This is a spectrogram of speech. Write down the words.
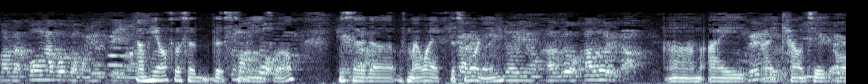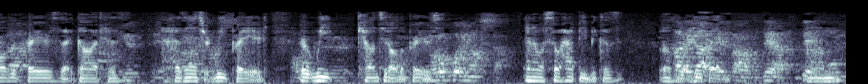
Um, he also said this to me as well. He said, uh, with my wife this morning, um, I, I counted all the prayers that God has, has answered. We prayed, or we counted all the prayers. And I was so happy because of what he said. Um,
